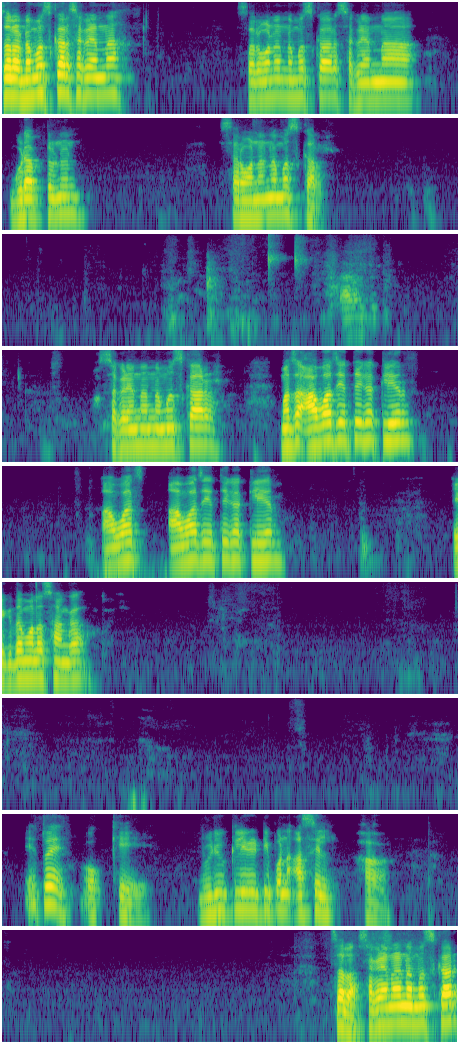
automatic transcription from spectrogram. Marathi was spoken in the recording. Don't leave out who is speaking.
Speaker 1: चला नमस्कार सगळ्यांना. सर्वांना नमस्कार सगळ्यांना गुड आफ्टरनून सर्वांना नमस्कार. सगळ्यांना नमस्कार. माझा आवाज येतोय का क्लिअर आवाज आवाज येतोय का क्लिअर एकदा मला सांगा. येतोय ओके. व्हिडिओ क्लिअरिटी पण असेल. हा. चला सगळ्यांना नमस्कार.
